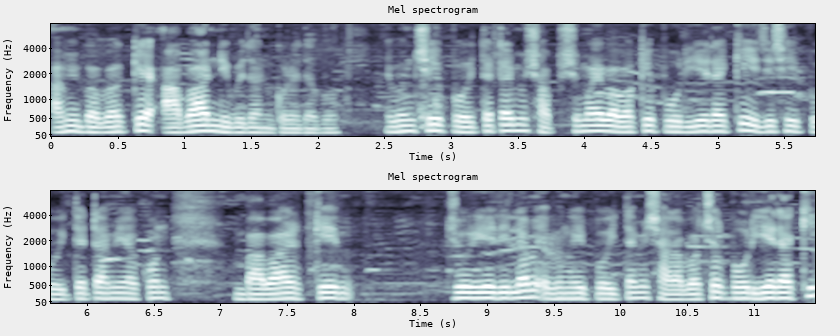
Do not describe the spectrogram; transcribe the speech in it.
আমি বাবাকে আবার নিবেদন করে দেব। এবং সেই পৈতাটা আমি সবসময় বাবাকে পরিয়ে রাখি। এই যে সেই পৈতাটা আমি এখন বাবাকে জড়িয়ে দিলাম এবং এই পৈতা আমি সারা বছর পরিয়ে রাখি।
